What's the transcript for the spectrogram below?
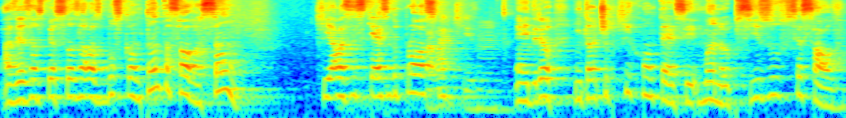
às vezes as pessoas elas buscam tanta salvação que elas esquecem do próximo. É, entendeu? Então, tipo, o que acontece? Mano, eu preciso ser salvo.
